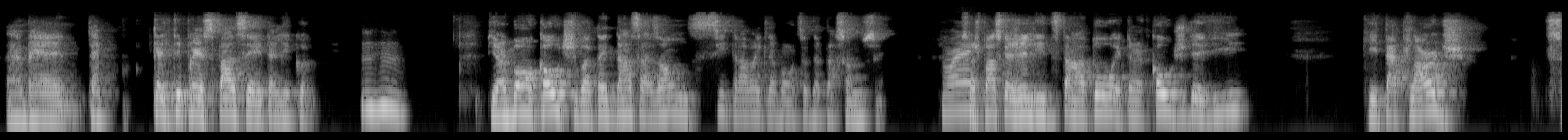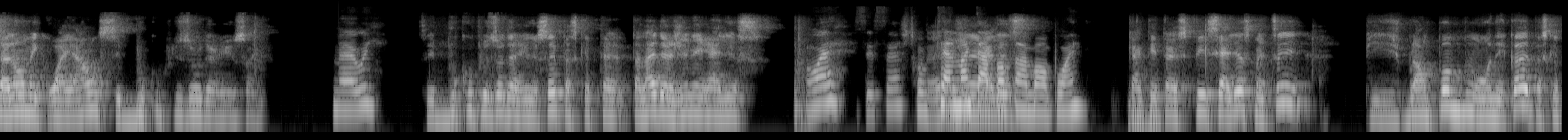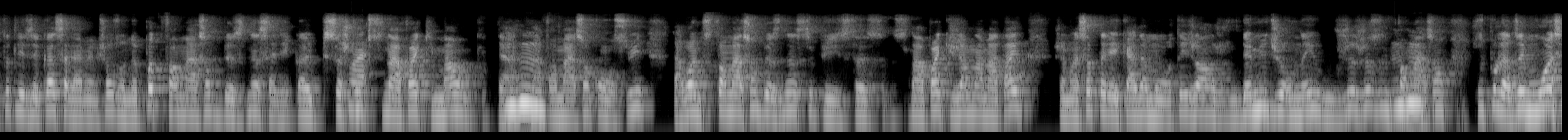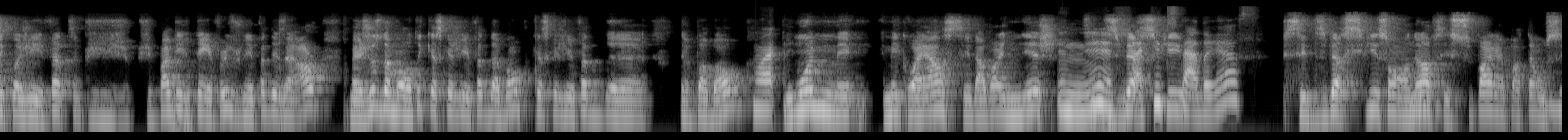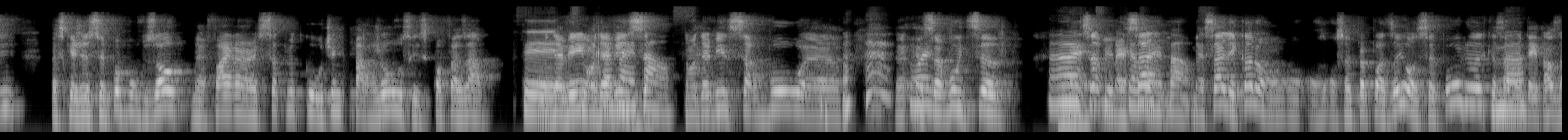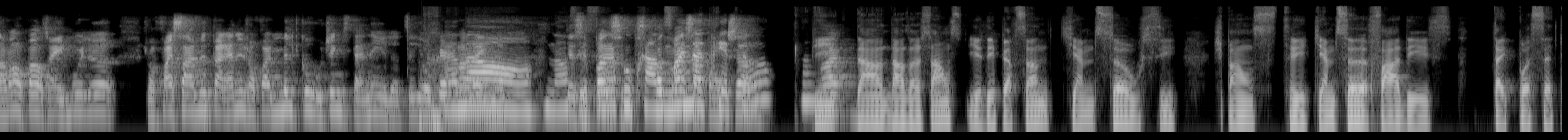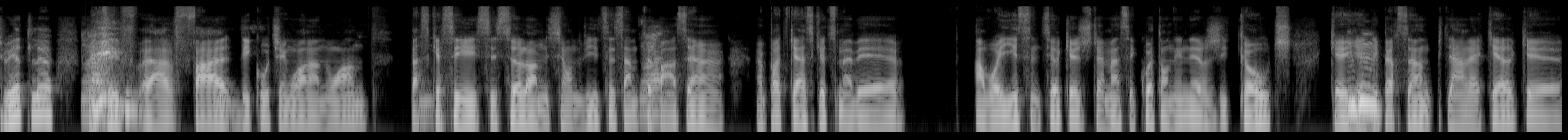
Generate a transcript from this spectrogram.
Euh, ben, la qualité principale, c'est être à l'écoute. Mm-hmm. Puis un bon coach, il va être dans sa zone s'il travaille avec le bon type de personne aussi. Ça, je pense que je l'ai dit tantôt, est un coach de vie qui est at large. Selon mes croyances, c'est beaucoup plus dur de réussir. Ben oui. C'est beaucoup plus dur de réussir parce que tu as, l'air d'un généraliste. Oui, c'est ça. Je trouve tellement que tu apportes un bon point. Quand tu es un spécialiste, mais tu sais, puis je ne blâme pas mon école parce que toutes les écoles, c'est la même chose. On n'a pas de formation de business à l'école. Puis ça, je trouve que c'est une affaire qui manque dans, mm-hmm. la formation qu'on suit. D'avoir une petite formation de business, puis c'est une affaire qui jambe dans ma tête. J'aimerais ça peut-être cas de monter, genre une demi-journée ou juste, juste une mm-hmm. formation, juste pour leur dire, moi, c'est quoi j'ai fait. Puis je n'ai pas vérité infuse, je n'ai fait des erreurs, mais juste de monter qu'est-ce que j'ai fait de bon, puis qu'est-ce que j'ai fait de, de pas bon. Moi, mes, mes croyances, c'est d'avoir une niche. Une niche, à qui tu t'adresses. C'est diversifier son offre, c'est super important aussi. Parce que je ne sais pas pour vous autres, mais faire un 7-8 coaching par jour, c'est pas faisable. On devient, on, devient le, on devient le cerveau, euh, un cerveau utile. Mais, ça, mais, ça, à l'école, on ne se le fait pas dire, on ne sait pas là, que ça va être intense d'avant. On pense, hey, moi, là, je vais faire 100 000 par année, je vais faire 1000 coachings cette année. Il n'y a aucun ah problème. Non, non, c'est pas, Il faut prendre soin de notre état. Puis, dans, dans, un sens, il y a des personnes qui aiment ça aussi, je pense, qui aiment ça, faire des, peut-être pas 7-8, là, mais faire des coachings one-on-one parce mm. que c'est ça leur mission de vie. Ça me fait penser à un, podcast que tu m'avais envoyé, Cynthia, que justement, c'est quoi ton énergie de coach, qu'il y a mm-hmm. des personnes puis dans lesquelles que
